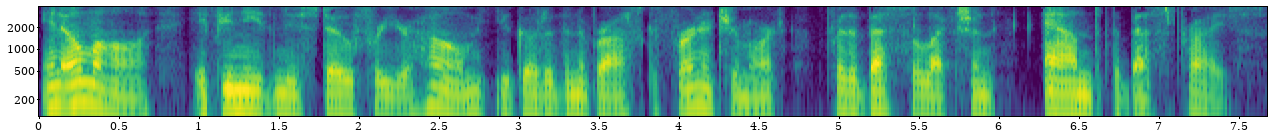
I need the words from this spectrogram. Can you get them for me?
In Omaha, if you need a new stove for your home, you go to the Nebraska Furniture Mart for the best selection and the best price.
